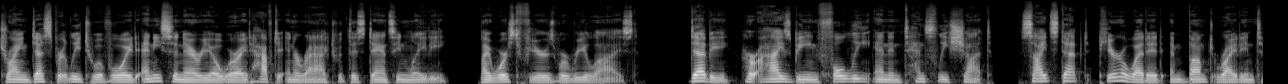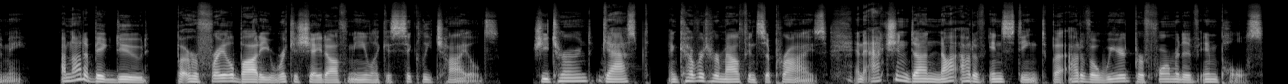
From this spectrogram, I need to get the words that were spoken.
trying desperately to avoid any scenario where I'd have to interact with this dancing lady, my worst fears were realized. Debbie, her eyes being fully and intensely shut, sidestepped, pirouetted, and bumped right into me. I'm not a big dude, but her frail body ricocheted off me like a sickly child's. She turned, gasped, and covered her mouth in surprise, an action done not out of instinct, but out of a weird performative impulse,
